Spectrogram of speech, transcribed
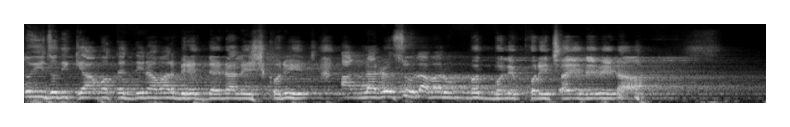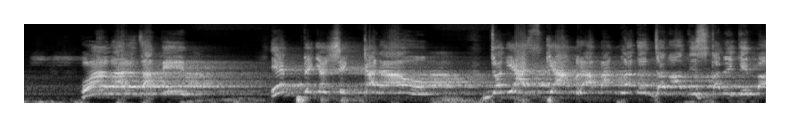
তুই যদি কেয়ামতের দিন আমার বিরুদ্ধে নালিশ করিস, আল্লাহ রসুল আমার উম্মত বলে পরিচয় দেবে না। ও আমার জাতি এর থেকে শিক্ষা নাও। যদি আজকে আমরা বাংলাদেশ জামাত ইসলামী কিংবা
